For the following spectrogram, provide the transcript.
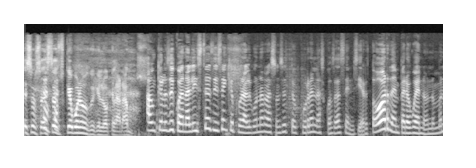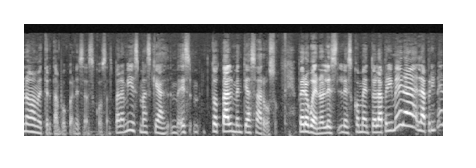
Eso, eso, eso es qué bueno que lo aclaramos. Aunque los psicoanalistas dicen que por alguna razón se te ocurren las cosas en cierto orden, pero bueno, no me no voy a meter tampoco en esas cosas. Para mí es más que es totalmente azaroso. Pero bueno, les, les comento, la primera, la primera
